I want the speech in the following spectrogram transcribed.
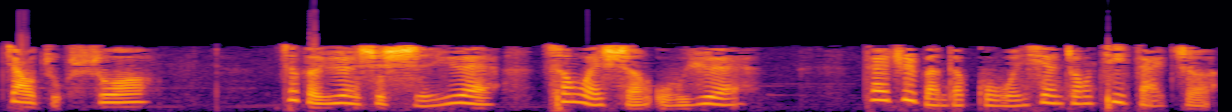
教主说，这个月是十月，称为神无月。在日本的古文献中记载着，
